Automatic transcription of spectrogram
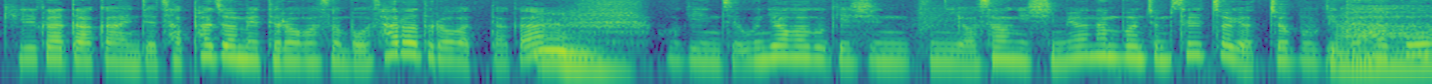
길 가다가 이제 잡화점에 들어가서 뭐 사러 들어갔다가 음. 거기 이제 운영하고 계신 분이 여성이시면 한번 좀 슬쩍 여쭤보기도 아. 하고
